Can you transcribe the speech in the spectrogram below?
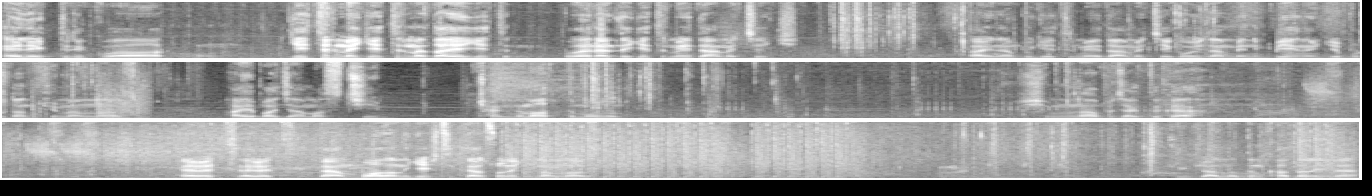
Elektrik var. Getirme getirme dayı getir. Bu herhalde getirmeye devam edecek. Aynen bu getirmeye devam edecek. O yüzden benim bir an önce buradan tüymem lazım. Hay bacağıma sıçayım. Kendime attım oğlum. Şimdi ne yapacaktık ha? Evet evet. Ben bu alanı geçtikten sonra gitmem lazım. Çünkü anladığım kadarıyla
